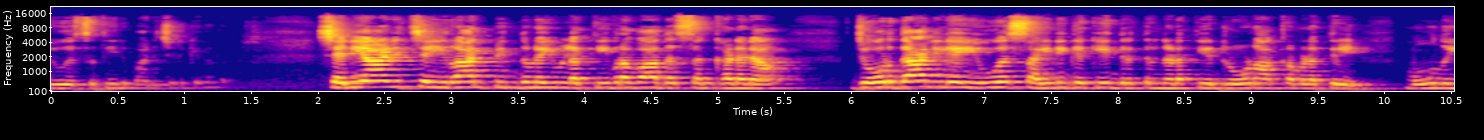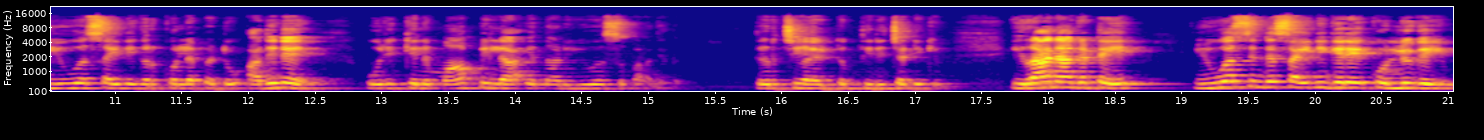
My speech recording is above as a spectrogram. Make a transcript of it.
യു എസ് തീരുമാനിച്ചിരിക്കുന്നത്. ശനിയാഴ്ച ഇറാൻ പിന്തുണയുള്ള തീവ്രവാദ സംഘടന ജോർദാനിലെ യു എസ് സൈനിക കേന്ദ്രത്തിൽ നടത്തിയ ഡ്രോൺ ആക്രമണത്തിൽ മൂന്ന് യു എസ് സൈനികർ കൊല്ലപ്പെട്ടു. അതിന് ഒരിക്കലും മാപ്പില്ല എന്നാണ് യു എസ് പറഞ്ഞത്. തീർച്ചയായിട്ടും തിരിച്ചടിക്കും. ഇറാൻ ആകട്ടെ യു എസിന്റെ സൈനികരെ കൊല്ലുകയും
